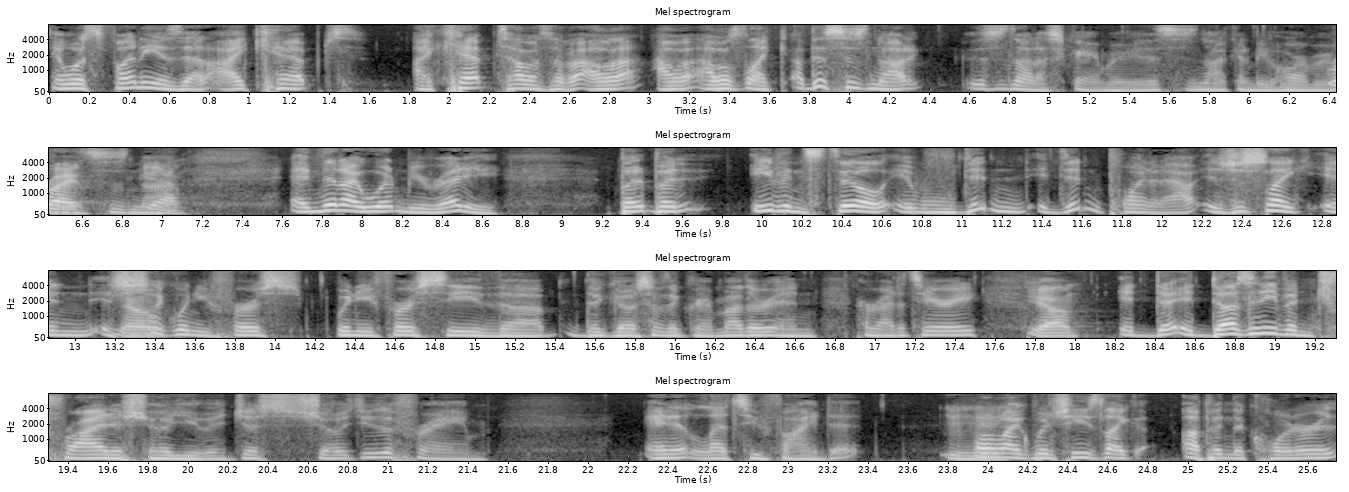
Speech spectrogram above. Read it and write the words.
And what's funny is that I kept, I kept telling myself, I, I, I was like, this is not, this is not a scary movie. This is not going to be a horror movie. Right, This is not. yeah. And then I wouldn't be ready. But, but even still, it didn't, it didn't point it out. It's just like in, it's just like when you first, when you first see the, the ghost of the grandmother in Hereditary. Yeah. It, it doesn't even try to show you. It just shows you the frame, and it lets you find it. Mhm. Or like when she's like up in the corner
